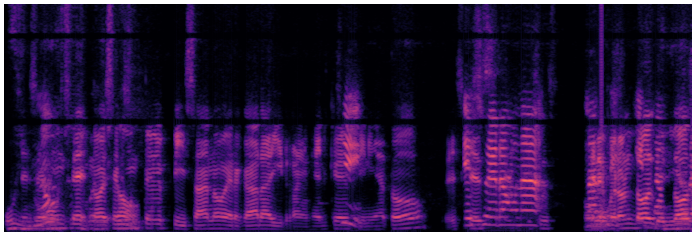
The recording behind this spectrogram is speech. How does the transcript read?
Uy, ese no, junte, no, ese junte Pisano, Vergara y Rangel que definía todo. Es que eso era una. Le fueron dos, dos,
